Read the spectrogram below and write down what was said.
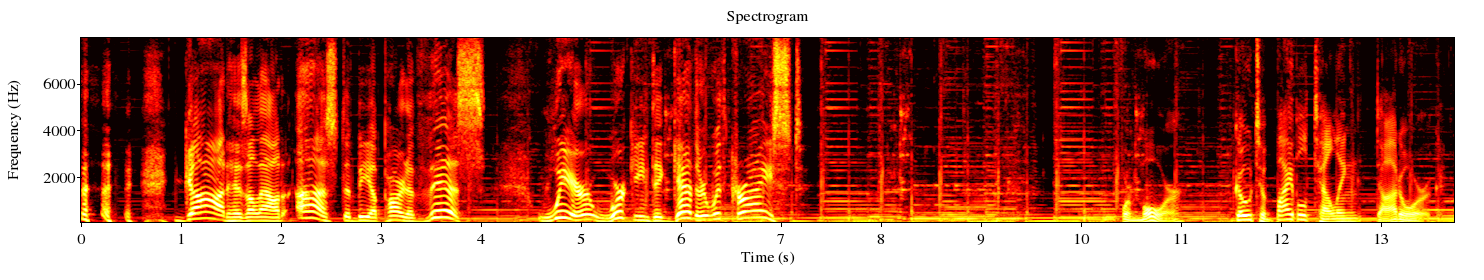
God has allowed us to be a part of this. We're working together with Christ. For more, go to BibleTelling.org.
